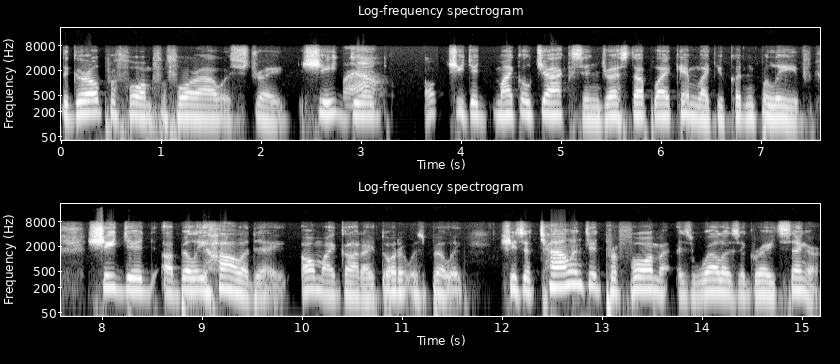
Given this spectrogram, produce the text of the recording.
The girl performed for four hours straight. She Wow. did. Oh, she did Michael Jackson dressed up like him, like you couldn't believe. She did uh, Billie Holiday. Oh my God, I thought it was Billie. She's a talented performer as well as a great singer.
